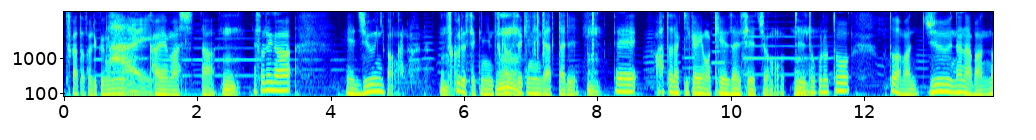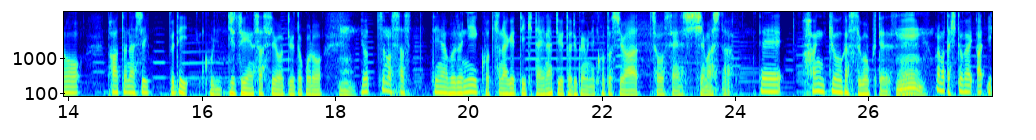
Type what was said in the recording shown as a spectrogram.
使った取り組みにはい。変えました、うん。でそれが、えー12番かな、うん。作る責任使う責任であったり、うん。で働きがいも経済成長もというところと、あとはまあ17番のパートナーシップでこう実現させようというところ。うん。4つのサスティナブルにこうつなげていきたいなという取り組みに今年は挑戦しました。で反響がすごくてですね、うん。これまた人があい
